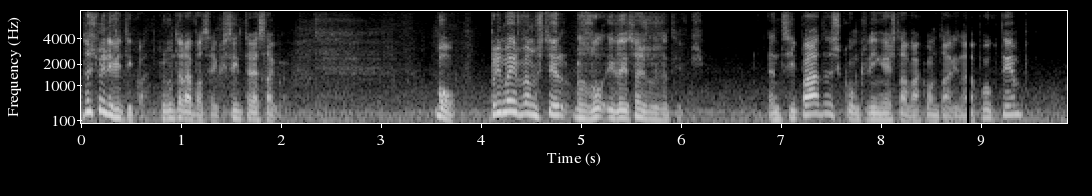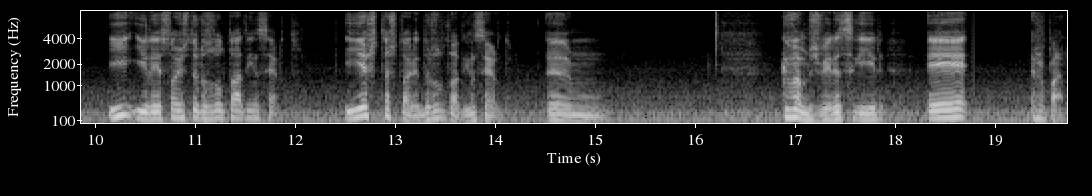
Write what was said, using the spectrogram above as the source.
2024, perguntará a você, que se interessa agora. Bom, primeiro vamos ter eleições legislativas antecipadas, com que ninguém estava a contar ainda há pouco tempo, e eleições de resultado incerto. E esta história de resultado incerto, um, que vamos ver a seguir, é repare,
